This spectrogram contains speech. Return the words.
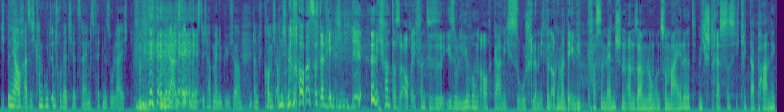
Ich bin ja auch, also ich kann gut introvertiert sein, das fällt mir so leicht. Wenn du mir alles wegnimmst, ich habe meine Bücher, dann komme ich auch nicht mehr raus und dann rede ich nicht. Ich fand das auch, ich fand diese Isolierung auch gar nicht so schlimm. Ich bin auch jemand, der irgendwie krasse Menschenansammlungen und so meidet. Mich stresst es, ich krieg da Panik.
